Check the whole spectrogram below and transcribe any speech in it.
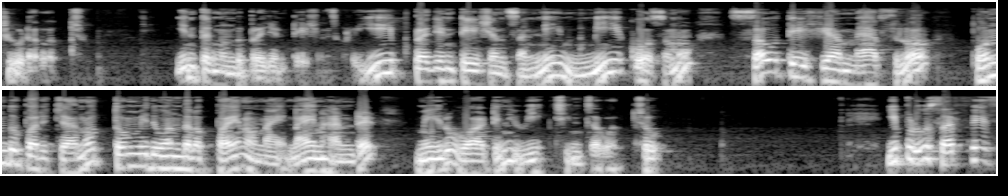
చూడవచ్చు. ఇంతకుముందు ప్రజెంటేషన్స్ ఈ ప్రజెంటేషన్స్ అన్ని మీకోసము సౌత్ ఏషియా మ్యాప్స్లో పొందుపరిచాను. తొమ్మిది వందల పైన ఉన్నాయి. నైన్ హండ్రెడ్ మీరు వాటిని వీక్షించవచ్చు. ఇప్పుడు సర్ఫేస్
